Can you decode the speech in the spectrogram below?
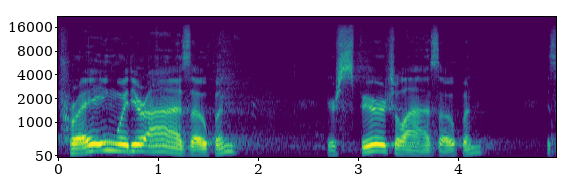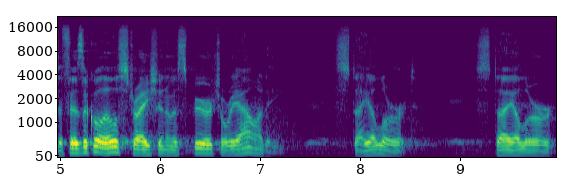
praying with your eyes open, your spiritual eyes open, is a physical illustration of a spiritual reality. Stay alert. Stay alert.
